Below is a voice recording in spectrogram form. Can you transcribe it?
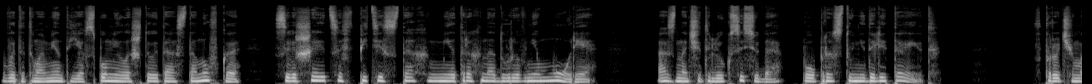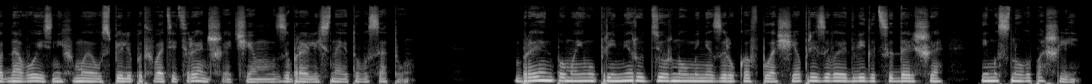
В этот момент я вспомнила, что эта остановка совершается в пятистах метрах над уровнем моря, а значит, люксы сюда попросту не долетают. Впрочем, одного из них мы успели подхватить раньше, чем забрались на эту высоту. Брайан, по моему примеру, дернул меня за рукав плаща, призывая двигаться дальше, и мы снова пошли.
